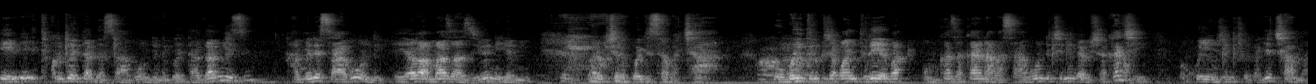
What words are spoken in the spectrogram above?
e- e- kuri kwetaga sabundi ni kwetaga mizi. hamene sabundi yaba mothers union bari kuchera ah. kwa gisaba cha. Umwe uri kuja kwani tureba umukazi akana abasabundi kininga bishakaci okuyinjira kaje chama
